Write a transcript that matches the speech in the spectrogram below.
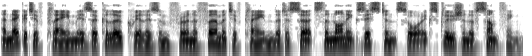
A negative claim is a colloquialism for an affirmative claim that asserts the non-existence or exclusion of something.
